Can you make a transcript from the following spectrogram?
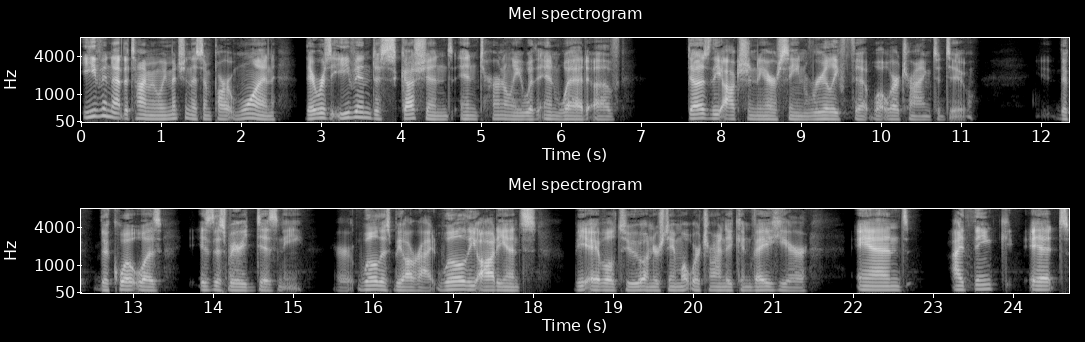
even at the time, and we mentioned this in part one, there was even discussions internally within WED of does the auctioneer scene really fit what we're trying to do? The the quote was, is this very Disney? Or will this be all right? Will the audience be able to understand what we're trying to convey here? And I think it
